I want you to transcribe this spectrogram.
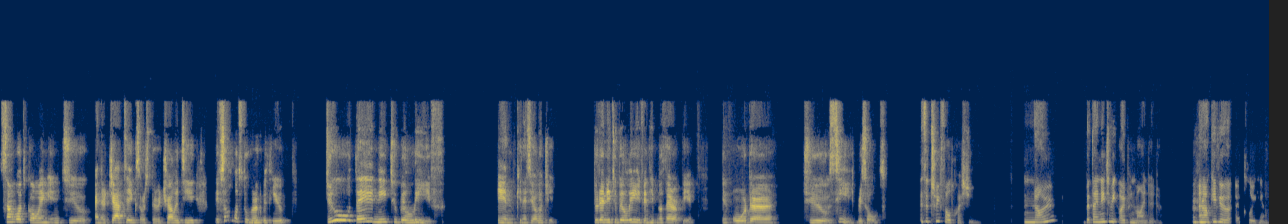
somewhat going into energetics or spirituality. If someone wants to work with you, do they need to believe in kinesiology? Do they need to believe in hypnotherapy in order to see results? It's a twofold question. No, but they need to be open minded. Mm-hmm. And I'll give you a, a clue here.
